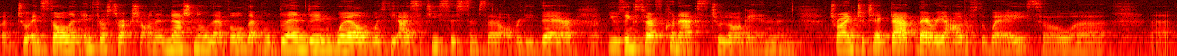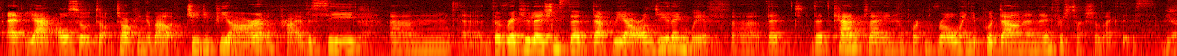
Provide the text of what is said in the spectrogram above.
uh, to install an infrastructure on a national level that will blend in well with the ICT systems that are already there, right. using SURFconext to log in and trying to take that barrier out of the way. So uh, uh, yeah, also talking about GDPR, privacy, yeah. um, uh, the regulations that, that we are all dealing with uh, that, that can play an important role when you put down an infrastructure like this. Yeah.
